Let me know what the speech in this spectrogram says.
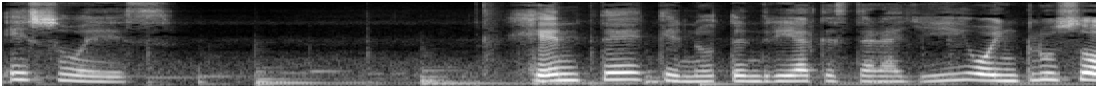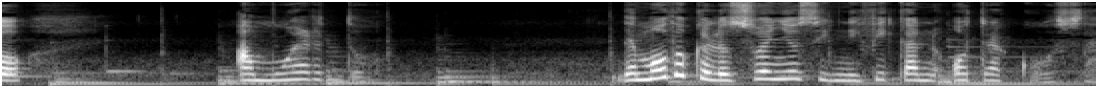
Eso es gente que no tendría que estar allí o incluso ha muerto. De modo que los sueños significan otra cosa.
